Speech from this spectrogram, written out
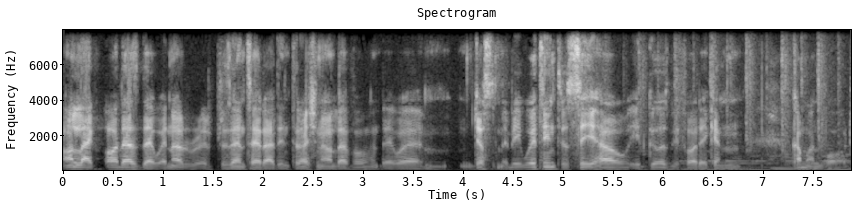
Unlike others that were not represented at international level, they were just maybe waiting to see how it goes before they can come on board.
